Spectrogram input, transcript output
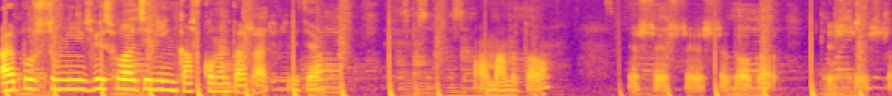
Ale po prostu mi wysłacie linka w komentarzach, wiecie? O, mamy to. Jeszcze, jeszcze, jeszcze, droga. Jeszcze, jeszcze.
